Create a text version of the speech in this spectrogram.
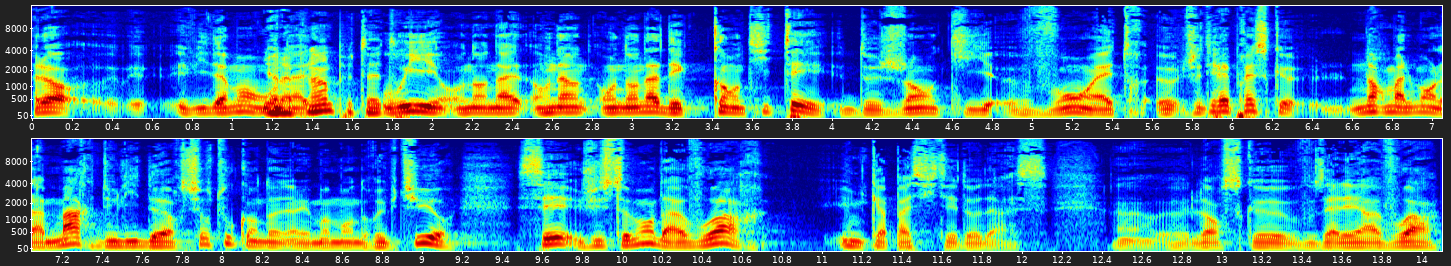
Alors évidemment, il y en a, plein peut-être. Oui, on en a, on a, on en a des quantités de gens qui vont être, je dirais presque normalement la marque du leader, surtout quand dans les moments de rupture, c'est justement d'avoir une capacité d'audace. Hein. Euh, lorsque vous allez avoir,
